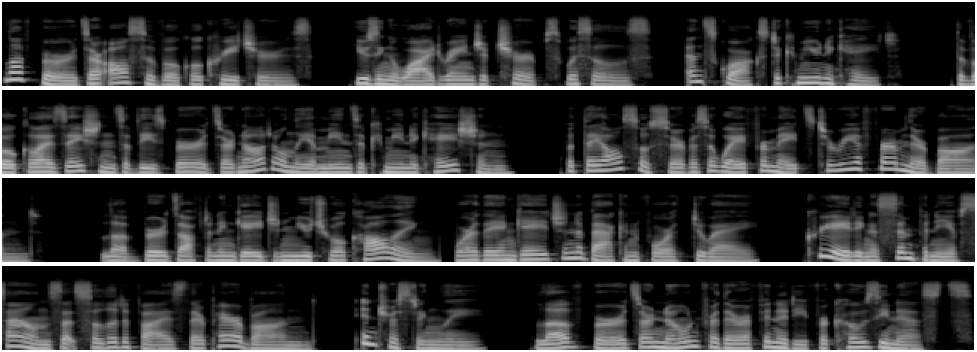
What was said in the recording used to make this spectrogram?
Lovebirds are also vocal creatures, using a wide range of chirps, whistles, and squawks to communicate. The vocalizations of these birds are not only a means of communication, but they also serve as a way for mates to reaffirm their bond. Lovebirds often engage in mutual calling, where they engage in a back and forth duet, creating a symphony of sounds that solidifies their pair bond. Interestingly, lovebirds are known for their affinity for cozy nests.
